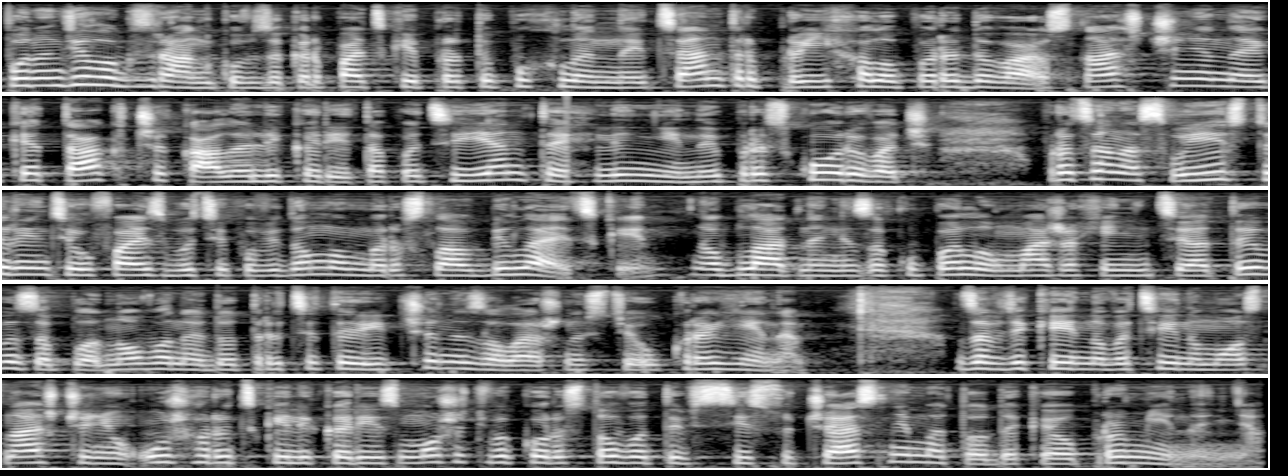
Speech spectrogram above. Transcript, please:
понеділок зранку в Закарпатський протипухлинний центр приїхало передове оснащення, на яке так чекали лікарі та пацієнти. Лінійний прискорювач. Про це на своїй сторінці у Фейсбуці повідомив Мирослав Білецький. Обладнання закупили у межах ініціативи, запланованої до 30-річчя незалежності України. Завдяки інноваційному оснащенню ужгородські лікарі зможуть використовувати всі сучасні методики опромінення.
